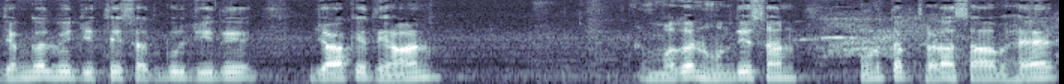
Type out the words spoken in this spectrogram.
ਜੰਗਲ ਵਿੱਚ ਜਿੱਥੇ ਸਤਗੁਰੂ ਜੀ ਦੇ ਜਾ ਕੇ ਧਿਆਨ ਮਗਨ ਹੁੰਦੇ ਸਨ, ਹੁਣ ਤੱਕ ਥੜਾ ਸਾਹਿਬ ਹੈ।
